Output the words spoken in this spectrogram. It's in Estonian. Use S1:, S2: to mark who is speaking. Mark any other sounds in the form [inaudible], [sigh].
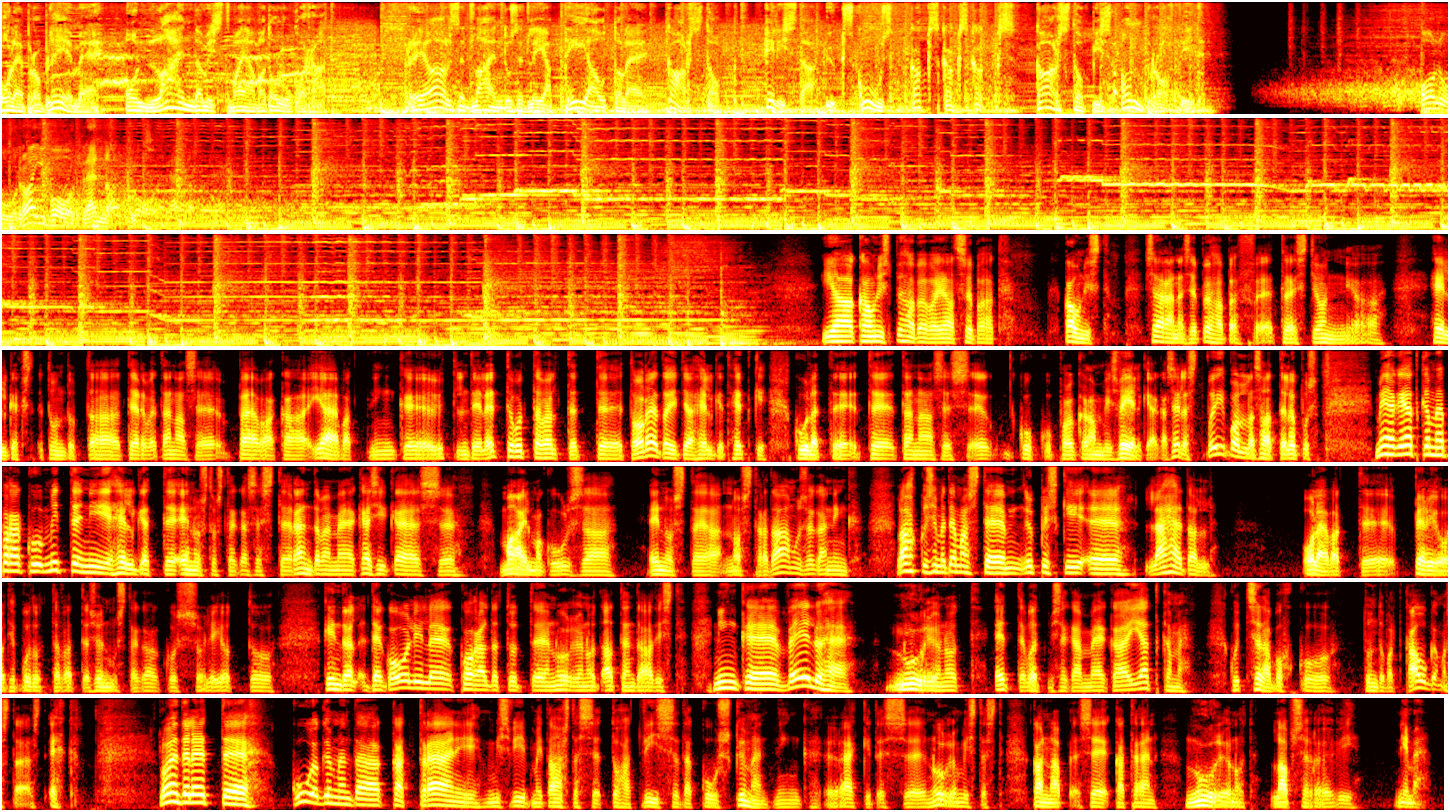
S1: Pole probleeme, on lahendamist vajavad olukorrad. reaalsed lahendused leiab teie autole CarStop. helista üks kuus kaks kaks kaks. CarStopis on profid.
S2: onu Raivo Rännakut
S3: ja kaunist pühapäeva, head sõbrad. kaunist, säärane see pühapäev tõesti on ja helgeks tundub ta terve tänase päevaga jäävat ning ütlen teile etteruttavalt, et toredaid ja helgeid hetki kuulete te tänases Kuku programmis veelgi, aga sellest võib-olla saate lõpus. meie aga jätkame paraku mitte nii helgete ennustustega, sest rändame me käsikäes maailmakuulsa ennustaja Nostradamusega ning lahkusime temast eh, üpriski eh, lähedal olevat eh, perioodi puudutavate sündmustega, kus oli juttu kindral de Gaulle'ile korraldatud nurjunud atentaadist ning veel ühe nurjunud ettevõtmisega me ka jätkame, kuid sedapuhku tunduvalt kaugemast ajast, ehk loen teile ette kuuekümnenda Katrääni, mis viib meid aastasse tuhat viissada kuuskümmend ning rääkides nurjumistest, kannab see Katrään nurjunud lapseröövi nime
